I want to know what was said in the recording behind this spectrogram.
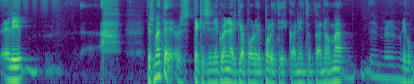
eli jos mä te, tekisin niin energiapolitiikkaa, niin tota, no, mä niin kuin,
